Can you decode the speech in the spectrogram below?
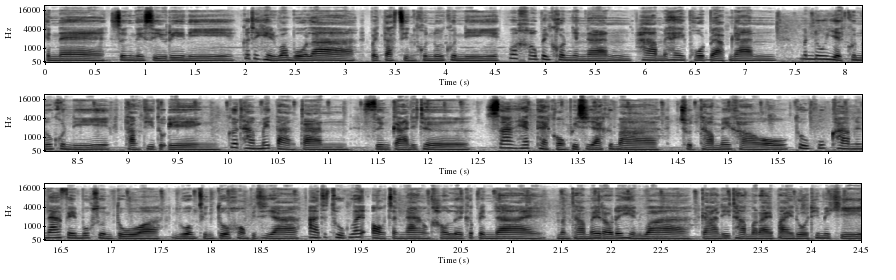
กันแน่ ซึ่งในซีรีส์นี้ก็จะเห็นว่าโบล่าไปตัดสินคนนู้นคนนี้ว่าเขาเป็นคนอย่างนั้น ห้ามไม่ให้โพสต์แบบนั้น มันดูเหยียดคนนู้นคนนี้ทั้งที่ตัวเองก็ทำไม่ต่างกัน ซึ่งการที่เธอ สร้างแฮชแท็กของพิชยาขึ้นมา ชุดทำให้เขาถูกคุกคามในหน้า Facebook ส่วนตัว รวมถึงตัวของพิชยาอาจจะถูกไล่ออกจากงานของเขาเลยก็เป็นได้ มันทำให้เราได้เห็นว่าการที่ทำอะไรไปโดยที่ไม่คิด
